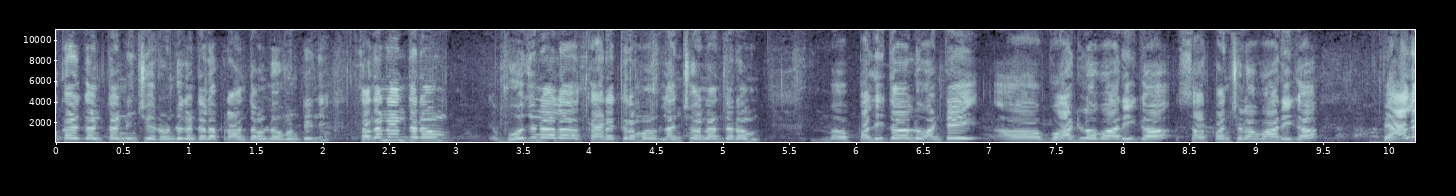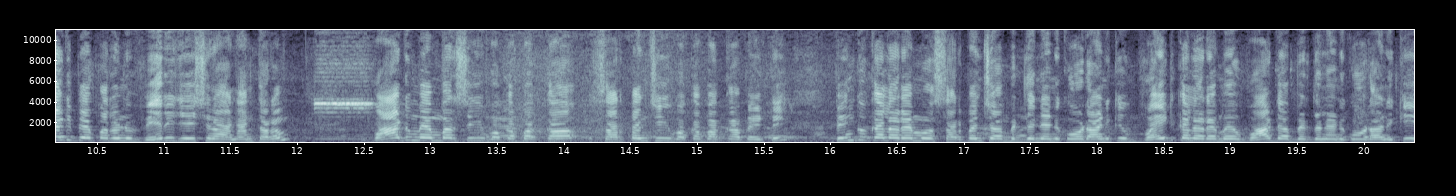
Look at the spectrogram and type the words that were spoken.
ఒక గంట నుంచి రెండు గంటల ప్రాంతంలో ఉంటుంది. తదనంతరం భోజనాల కార్యక్రమం లంచ్ అనంతరం ఫలితాలు అంటే వార్డుల వారీగా సర్పంచుల వారీగా బ్యాలెట్ పేపర్లను వేరు చేసిన అనంతరం వార్డు మెంబర్స్ ఒక పక్క సర్పంచి ఒక పక్క పెట్టి పింక్ కలర్ ఏమో సర్పంచ్ అభ్యర్థిని ఎన్నుకోవడానికి వైట్ కలర్ ఏమో వార్డు అభ్యర్థిని ఎన్నుకోవడానికి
